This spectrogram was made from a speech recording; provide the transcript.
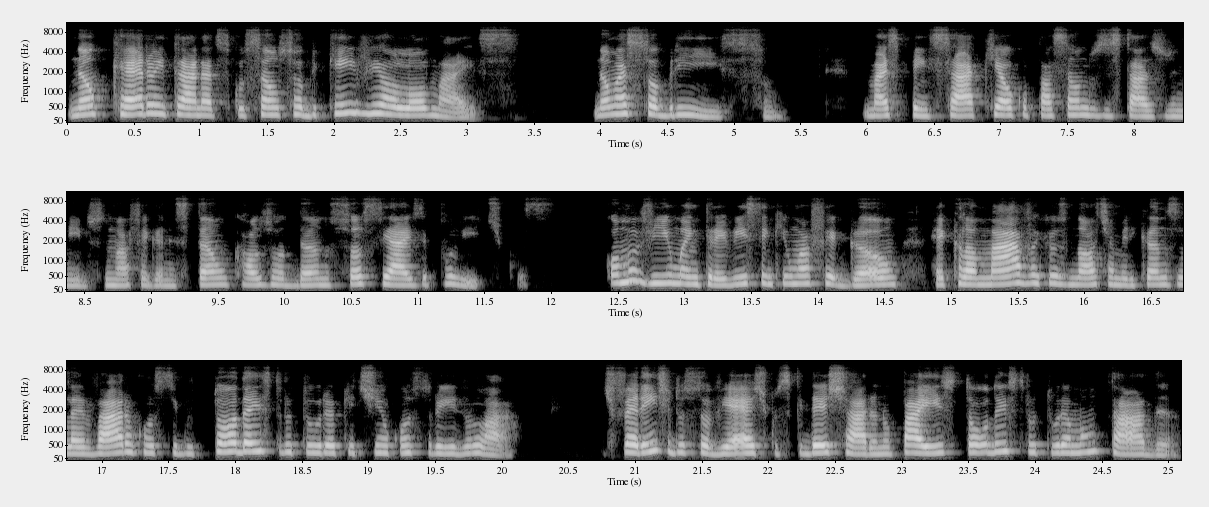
Não quero entrar na discussão sobre quem violou mais. Não é sobre isso mas pensar que a ocupação dos Estados Unidos no Afeganistão causou danos sociais e políticos. Como vi uma entrevista em que um afegão reclamava que os norte-americanos levaram consigo toda a estrutura que tinham construído lá, diferente dos soviéticos que deixaram no país toda a estrutura montada.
